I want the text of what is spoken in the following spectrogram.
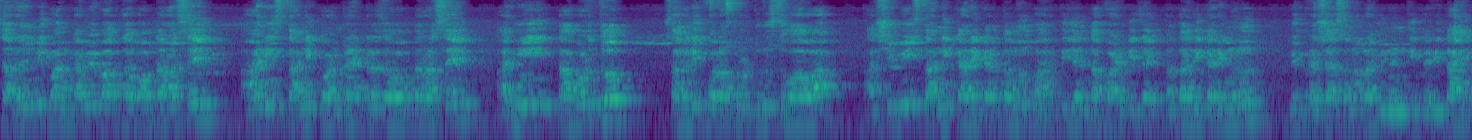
सार्वजनिक बांधकाम विभाग जबाबदार असेल आणि स्थानिक कॉन्ट्रॅक्टर जबाबदार असेल आणि ताबडतोब सांगली कोल्हापूर दुरुस्त व्हावा अशी मी स्थानिक कार्यकर्ता म्हणून भारतीय जनता पार्टीचा एक पदाधिकारी म्हणून मी प्रशासनाला विनंती करीत आहे.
